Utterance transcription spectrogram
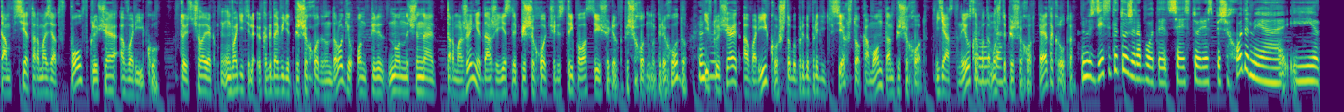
там все тормозят в пол, включая аварийку. То есть человек, водитель, когда видит пешехода на дороге, он, перед, ну, он начинает торможение, даже если пешеход через три полосы еще идет по пешеходному переходу, угу. и включает аварийку, чтобы предупредить всех, что come on, там пешеход. Я остановился, круто. потому что пешеход. Это круто. Ну, здесь это тоже работает, вся история с пешеходами, и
